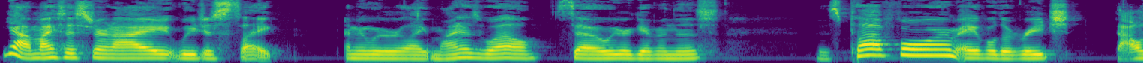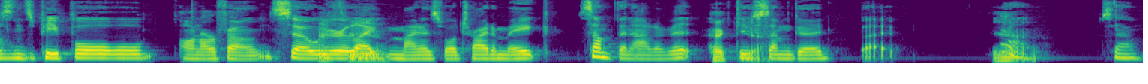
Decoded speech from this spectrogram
yeah, my sister and I, we just like I mean, we were like, might as well. So we were given this this platform, able to reach thousands of people on our phones. So we Good were like, you. might as well try to make something out of it, Heck do yeah. some good. But Yeah. so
